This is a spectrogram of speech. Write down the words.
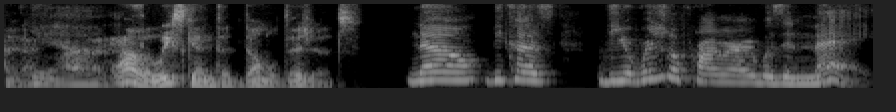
I, yeah, I, I'll at least get into double digits. No, because the original primary was in May,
